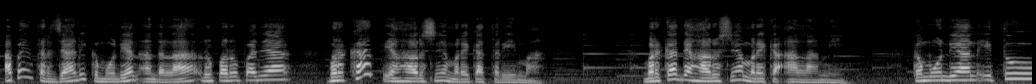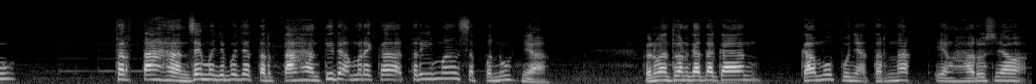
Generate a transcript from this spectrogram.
apa yang terjadi kemudian adalah rupa-rupanya berkat yang harusnya mereka terima, berkat yang harusnya mereka alami. Kemudian itu tertahan, saya menyebutnya tertahan, tidak mereka terima sepenuhnya. Firman Tuhan katakan, kamu punya ternak yang harusnya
